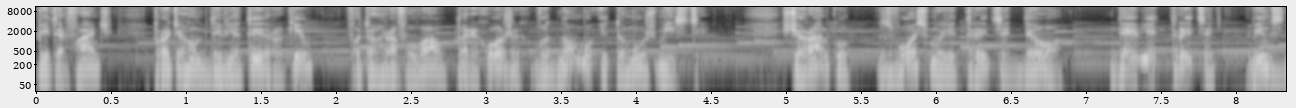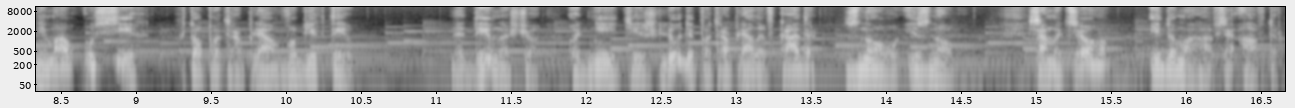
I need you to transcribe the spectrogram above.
Пітер Фанч протягом 9 років фотографував перехожих в одному і тому ж місці. Щоранку з 8.30 ДО 9.30 він знімав усіх, хто потрапляв в об'єктив. Не дивно, що одні й ті ж люди потрапляли в кадр знову і знову. Саме цього і домагався автор.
